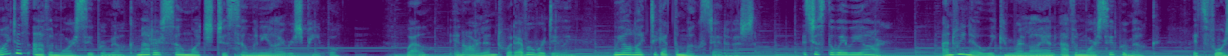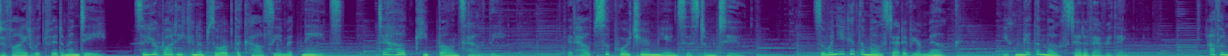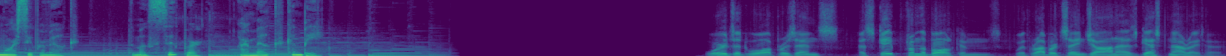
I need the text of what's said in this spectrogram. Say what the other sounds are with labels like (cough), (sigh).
Why does Avonmore Supermilk matter so much to so many Irish people? Well, in Ireland, whatever we're doing, we all like to get the most out of it. It's just the way we are. And we know we can rely on Avonmore Supermilk. It's fortified with vitamin D, so your body can absorb the calcium it needs to help keep bones healthy. It helps support your immune system too. So when you get the most out of your milk, you can get the most out of everything. Avonmore Supermilk. The most super our milk can be. Words at War presents Escape from the Balkans with Robert St. John as guest narrator.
